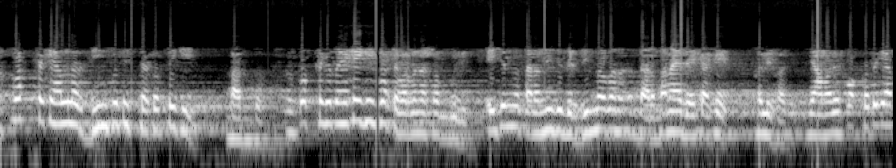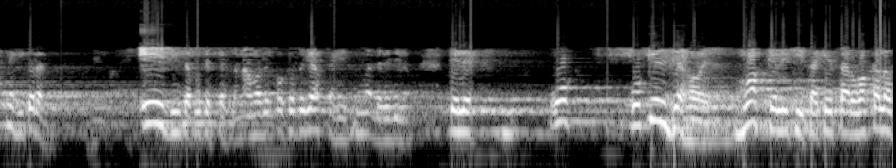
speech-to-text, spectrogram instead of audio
প্রত্যেকে আল্লাহর দিন প্রতিষ্ঠা করতে কি বাধ্য? প্রত্যেকে তো একাই কি করতে পারবে না সবগুলি। এই জন্য তারা নিজেদের জিম্মা বানা- বানায় দেয় কাকে? খলিফা। যে আমাদের পক্ষ থেকে আপনি কি করেন? এই দিনটা প্রতিষ্ঠা করেন। আমাদের পক্ষ থেকে আপনাকে জিম্মাদারি দিলাম। তাহলে উকিল যে হয়, মোয়াক্কেলে কি তাকে তার ওয়াকালত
